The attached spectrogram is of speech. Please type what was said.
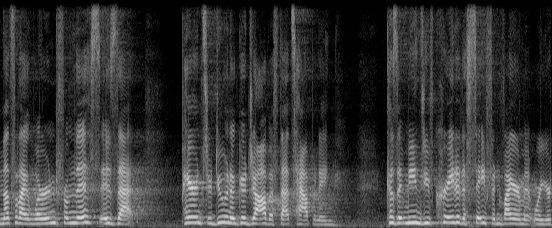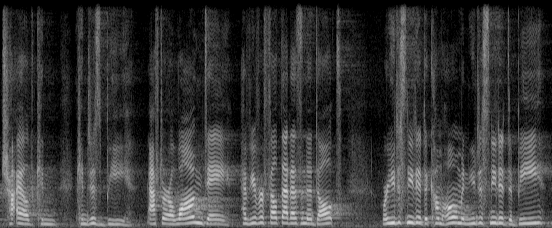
And that's what I learned from this is that parents, you're doing a good job if that's happening. Because it means you've created a safe environment where your child can, can just be. After a long day, have you ever felt that as an adult? Where you just needed to come home and you just needed to be?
